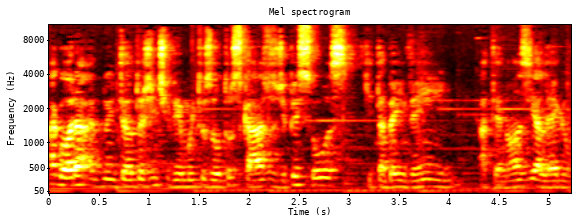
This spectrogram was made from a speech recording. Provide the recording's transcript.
Agora, no entanto, a gente vê muitos outros casos de pessoas que também vêm até nós e alegam:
